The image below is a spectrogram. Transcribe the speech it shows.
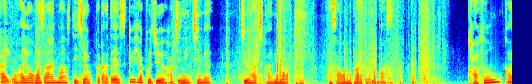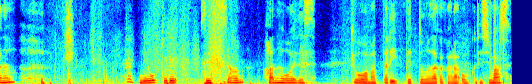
はい、おはようございます。DJ オクラです。918日目、18回目の朝を迎えております。花粉かな？寝起きで絶賛鼻声です。今日はまったりベッドの中からお送りします。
